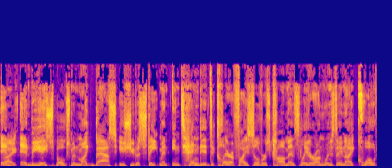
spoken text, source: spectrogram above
right. NBA spokesman Mike Bass issued a statement intended to clarify Silver's comments later on Wednesday night. Quote,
